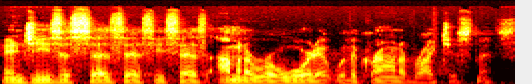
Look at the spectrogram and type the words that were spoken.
And Jesus says this He says, I'm going to reward it with a crown of righteousness.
